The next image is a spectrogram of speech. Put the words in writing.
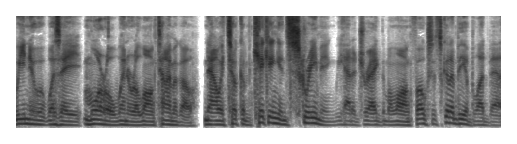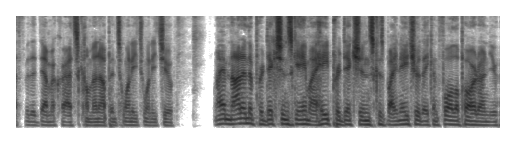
we knew it was a moral winner a long time ago. Now it took them kicking and screaming. We had to drag them along. Folks, it's going to be a bloodbath for the Democrats coming up in 2022. I am not in the predictions game. I hate predictions because by nature they can fall apart on you.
